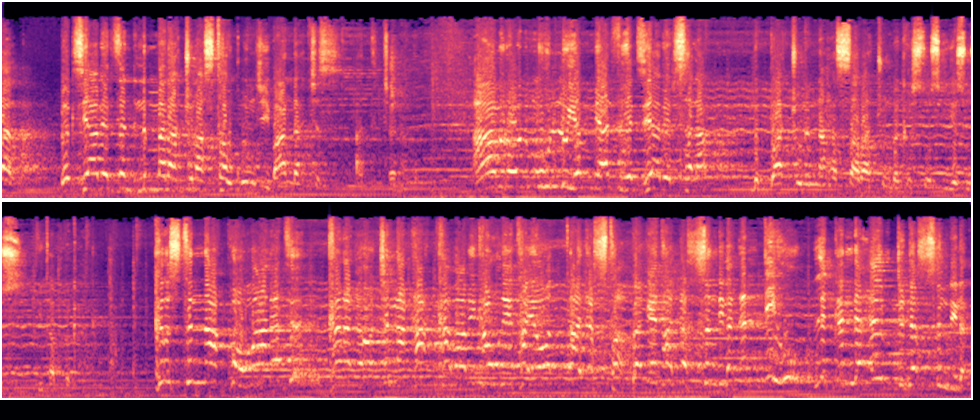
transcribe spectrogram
ጋር በእግዚአብሔር ዘንድ ልመናችሁን አስታውቁ እንጂ በአንዳችስ አትጨነቁ። አእምሮንም ሁሉ የሚያልፍ የእግዚአብሔር ሰላም ልባችሁንና ሐሳባችሁን በክርስቶስ ኢየሱስ ይጠብቃል። ክርስትና እኮ ማለት ከነገሮችና ከአካባቢ ከሁኔታ የወጣ ደስታ በጌታ ደስ እንዲለን ደስ እንዲለን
